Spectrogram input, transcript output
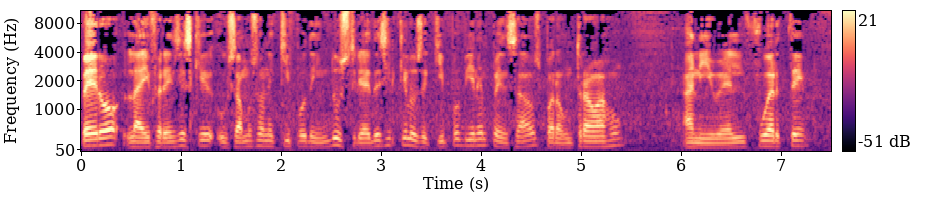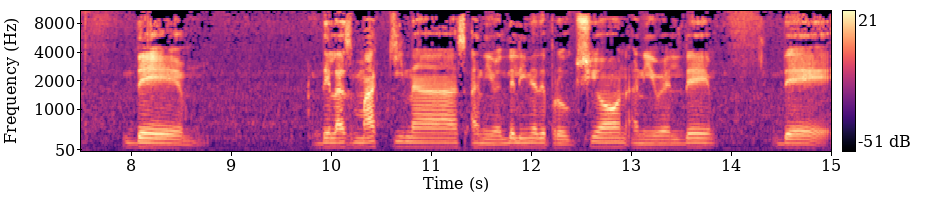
pero la diferencia es que usamos un equipo de industria, es decir, que los equipos vienen pensados para un trabajo a nivel fuerte de, de las máquinas, a nivel de líneas de producción, a nivel de, de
